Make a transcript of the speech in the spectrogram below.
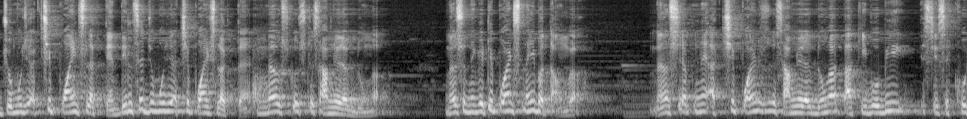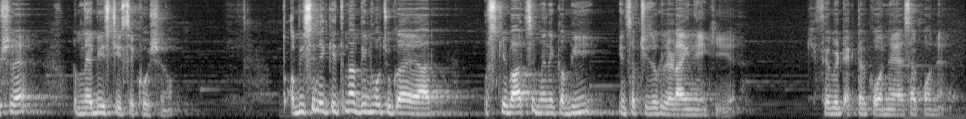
जो मुझे अच्छे पॉइंट्स लगते हैं, दिल से जो मुझे अच्छे पॉइंट्स लगते हैं, मैं उसको उसके सामने रख दूँगा। मैं उसे नेगेटिव पॉइंट्स नहीं बताऊँगा। मैं उसे अपने अच्छे पॉइंट्स उसके सामने रख दूँगा ताकि वो भी इस चीज़ से खुश रहे और मैं भी इस चीज़ से खुश रहूँ। तो अभी से लेकर इतना दिन हो चुका है यार, उसके बाद से मैंने कभी इन सब चीज़ों की लड़ाई नहीं की है कि फेवरेट एक्टर कौन है, ऐसा कौन है।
